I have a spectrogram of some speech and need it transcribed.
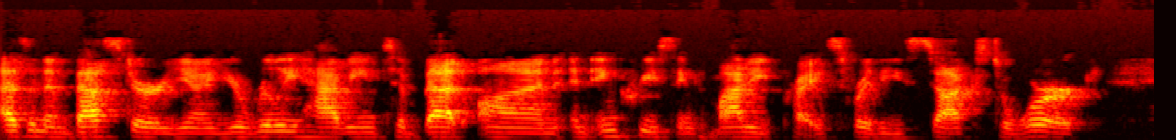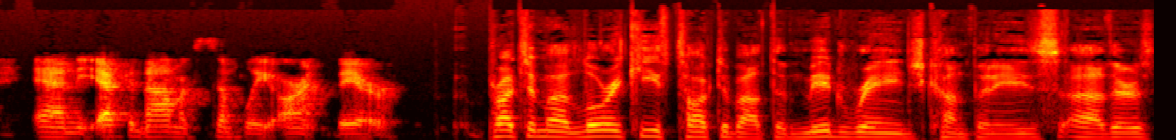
as an investor, you know you're really having to bet on an increase in commodity price for these stocks to work, and the economics simply aren't there. Pratima, Lori Keith talked about the mid-range companies. Uh, there's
